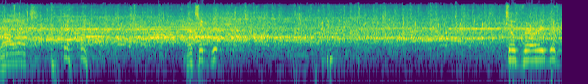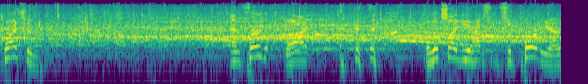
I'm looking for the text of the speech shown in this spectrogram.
Well, that's that's a good. It's a very good question. And further, well, I, it looks like you have some support here.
